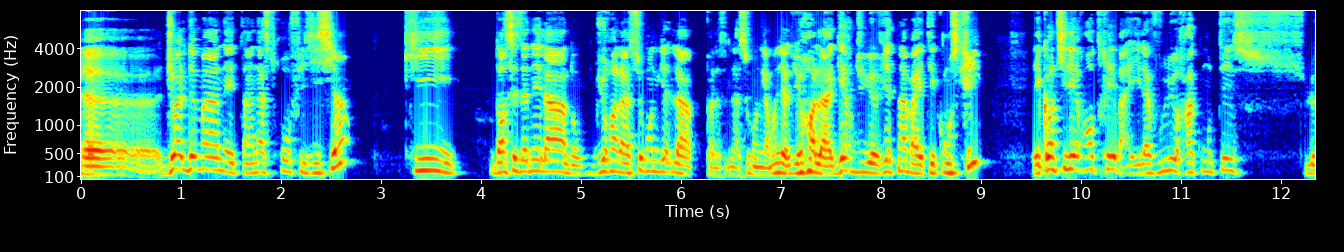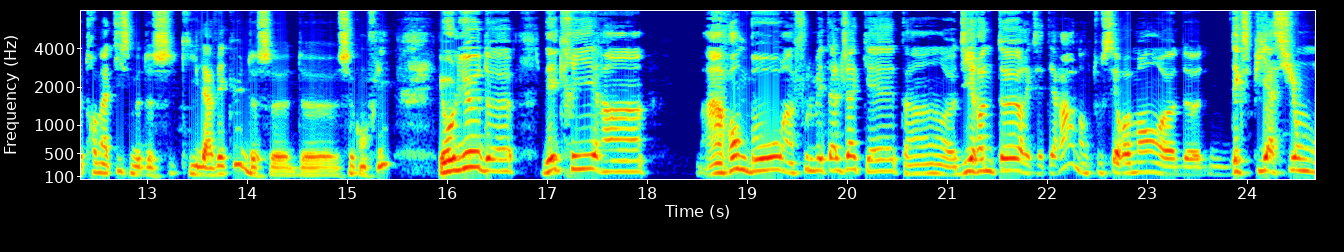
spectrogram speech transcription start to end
euh, Joe Haldeman est un astrophysicien qui, dans ces années-là, donc durant la seconde, la, la seconde guerre mondiale, durant la guerre du Vietnam, a été conscrit. Et quand il est rentré, bah, il a voulu raconter le traumatisme de ce qu'il a vécu de ce, de ce conflit. Et au lieu de d'écrire un, un Rambo, un Full Metal Jacket, un euh, Deer Hunter, etc. Donc tous ces romans euh, d'expiation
